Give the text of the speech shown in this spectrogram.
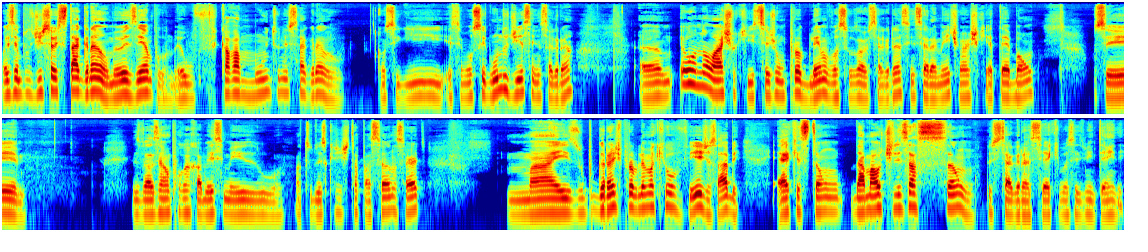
Um exemplo disso é o Instagram, o meu exemplo. Eu ficava muito no Instagram. Eu consegui. Esse é meu segundo dia sem Instagram. Um, eu não acho que seja um problema você usar o Instagram, sinceramente. Eu acho que é até bom você esvaziar um pouco a cabeça em meio a tudo isso que a gente tá passando, certo? Mas o grande problema que eu vejo, sabe? É a questão da má utilização do Instagram, se é que vocês me entendem.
